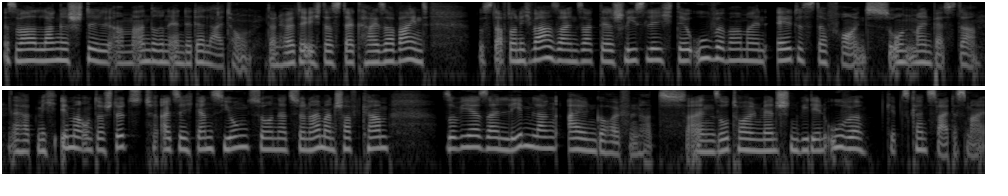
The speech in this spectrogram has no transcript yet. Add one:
Es war lange still am anderen Ende der Leitung. Dann hörte ich, dass der Kaiser weint. Das darf doch nicht wahr sein, sagt er schließlich. Der Uwe war mein ältester Freund und mein bester. Er hat mich immer unterstützt, als ich ganz jung zur Nationalmannschaft kam, so wie er sein Leben lang allen geholfen hat. Einen so tollen Menschen wie den Uwe gibt's kein zweites Mal.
